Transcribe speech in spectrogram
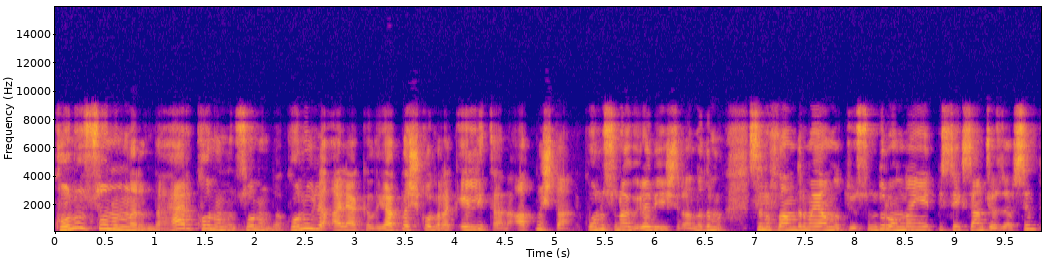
Konu sonunlarında her konunun sonunda konuyla alakalı yaklaşık olarak 50 tane 60 tane konusuna göre değişir anladın mı? Sınıflandırmayı anlatıyorsundur ondan 70-80 çözersin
